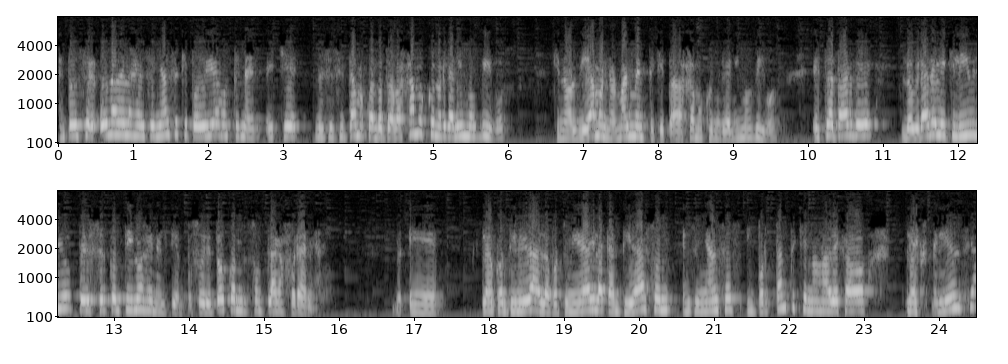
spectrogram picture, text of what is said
Entonces, una de las enseñanzas que podríamos tener es que necesitamos, cuando trabajamos con organismos vivos, que no olvidamos normalmente que trabajamos con organismos vivos, es tratar de lograr el equilibrio, pero ser continuos en el tiempo, sobre todo cuando son plagas foráneas. Eh, la continuidad, la oportunidad y la cantidad son enseñanzas importantes que nos ha dejado la experiencia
